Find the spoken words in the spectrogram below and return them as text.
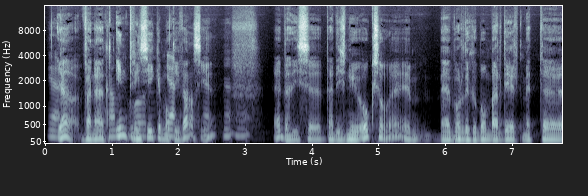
Ja, ja vanuit intrinsieke worden. Motivatie. Hè? Hè, dat, is, eh, dat is nu ook zo. Hè. Wij worden gebombardeerd met eh,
